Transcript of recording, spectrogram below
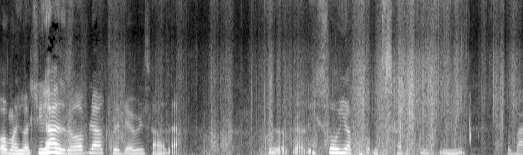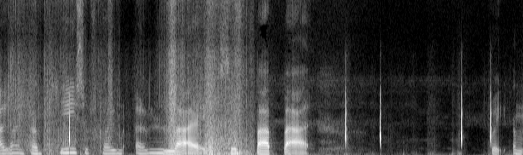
Oh my god, she has Roblox. I never saw that. So yeah, it's a So bye guys, and please subscribe and like. So bye bye. Wait, um.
